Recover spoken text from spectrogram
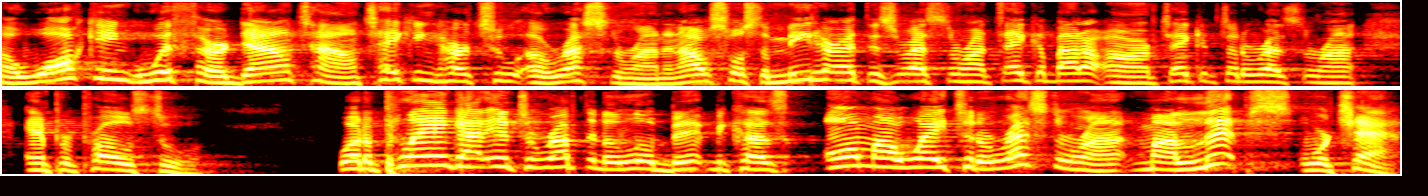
uh, walking with her downtown, taking her to a restaurant. And I was supposed to meet her at this restaurant, take her by the arm, take her to the restaurant, and propose to her. Well, the plan got interrupted a little bit because on my way to the restaurant, my lips were chapped.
